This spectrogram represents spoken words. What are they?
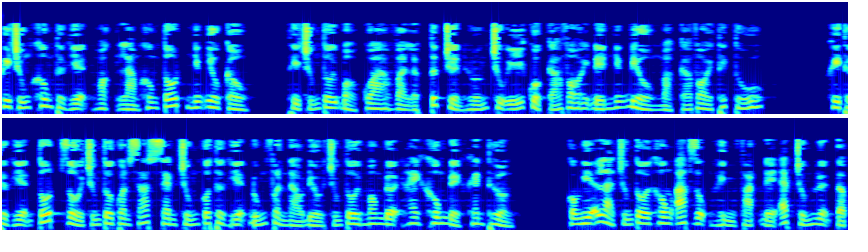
Khi chúng không thực hiện hoặc làm không tốt những yêu cầu, thì chúng tôi bỏ qua và lập tức chuyển hướng chú ý của cá voi đến những điều mà cá voi thích thú. Khi thực hiện tốt rồi chúng tôi quan sát xem chúng có thực hiện đúng phần nào điều chúng tôi mong đợi hay không để khen thưởng. Có nghĩa là chúng tôi không áp dụng hình phạt để ép chúng luyện tập.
